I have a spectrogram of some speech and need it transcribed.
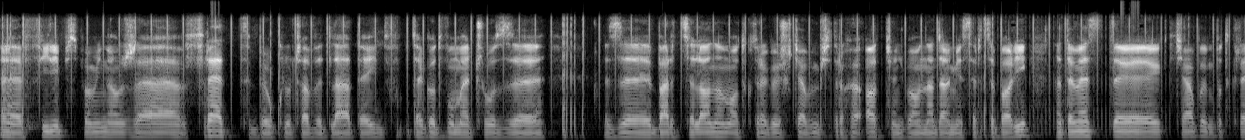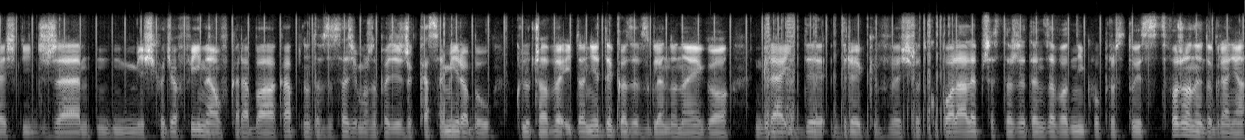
E, Filip wspominał, że Fred był kluczowy dla tej, tego dwumeczu z z Barceloną, od którego już chciałbym się trochę odciąć, bo nadal mnie serce boli. Natomiast e, chciałbym podkreślić, że mm, jeśli chodzi o finał w Carabao Cup, no to w zasadzie można powiedzieć, że Casemiro był kluczowy i to nie tylko ze względu na jego grę i dy, dryg w środku pola, ale przez to, że ten zawodnik po prostu jest stworzony do grania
